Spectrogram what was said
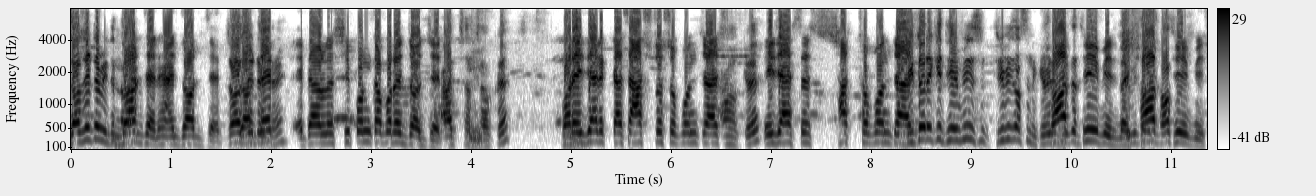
জর্জেটের ভিতরে? জর্জেট হ্যাঁ জর্জেট জর্জেট হ্যাঁ। এটা হলো শিপন কাপড়ের জর্জেট আচ্ছা আচ্ছা ওকে পরে এই যে আরেকটা আছে. এই যে আছে সাতশো পঞ্চাশ ভিতরে কি থ্রি পিস থ্রি পিস আছে নাকি? সব থ্রি পিস ভাই সব থ্রি পিস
